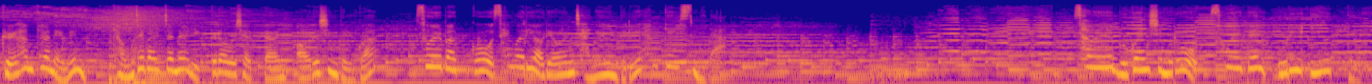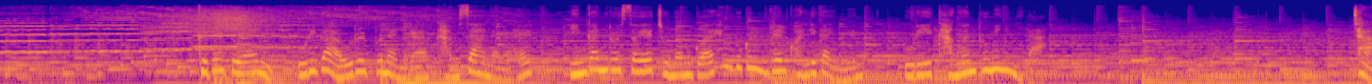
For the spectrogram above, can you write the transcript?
그 한편에는 경제 발전을 이끌어 오셨던 어르신들과 소외받고 생활이 어려운 장애인들이 함께 있습니다. 사회의 무관심으로 소외된 우리 이웃들. 그들 또한 우리가 아우를 뿐 아니라 감싸 안아야 할 인간으로서의 존엄과 행복을 누릴 권리가 있는 우리 강원 도민입니다. 자,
